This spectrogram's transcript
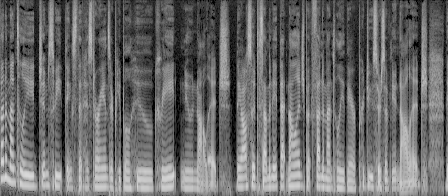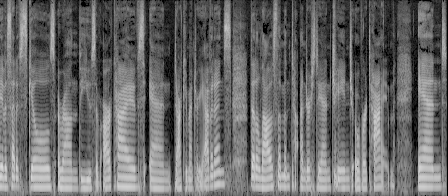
Fundamentally, Jim Sweet thinks that historians are people who create new knowledge. They also disseminate that knowledge, but fundamentally, they're producers of new knowledge. They have a set of skills around the use of archives and documentary evidence that allows them to understand change over time. And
